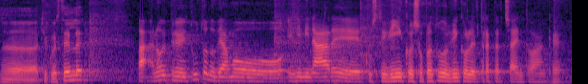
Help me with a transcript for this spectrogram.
Uh, 5 Stelle? Ah, noi prima di tutto dobbiamo eliminare questi vincoli, soprattutto il vincolo del 3% anche.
